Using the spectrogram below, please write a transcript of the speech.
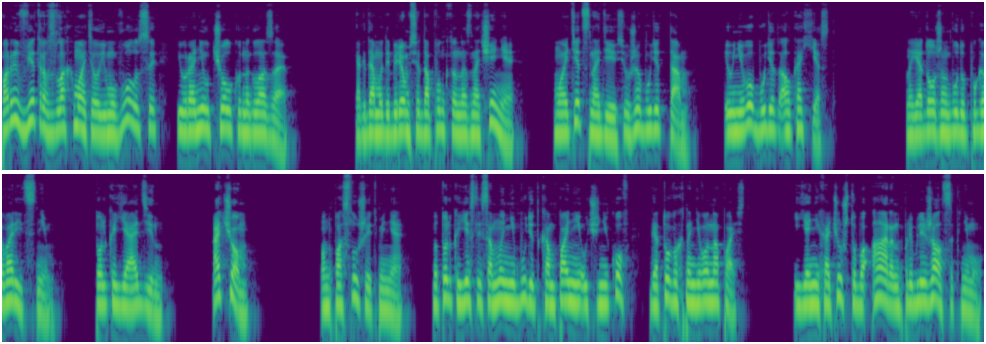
Порыв ветра взлохматил ему волосы и уронил челку на глаза. «Когда мы доберемся до пункта назначения, мой отец, надеюсь, уже будет там, и у него будет алкохест. Но я должен буду поговорить с ним. Только я один. О чем?» «Он послушает меня, но только если со мной не будет компании учеников, готовых на него напасть. И я не хочу, чтобы Аарон приближался к нему.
